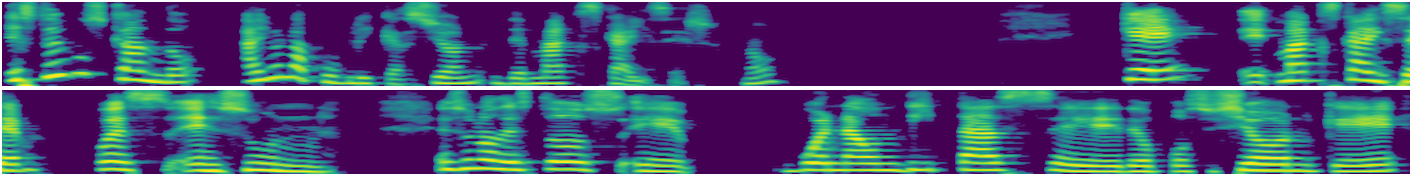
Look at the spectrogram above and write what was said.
Estoy buscando, hay una publicación de Max Kaiser, ¿no? Que eh, Max Kaiser, pues es un, es uno de estos eh, buena onditas de oposición que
